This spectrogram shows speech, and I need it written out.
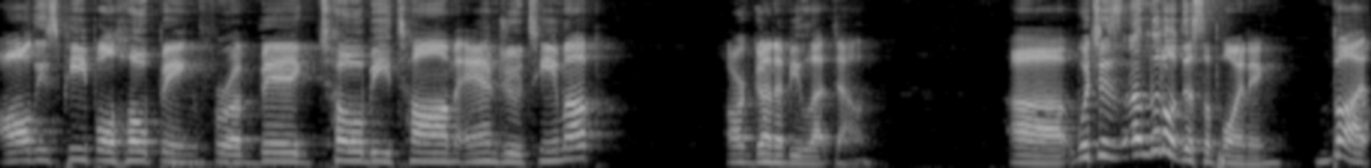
all these people hoping for a big Tobey, Tom, Andrew team up are gonna be let down. Uh, which is a little disappointing, but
